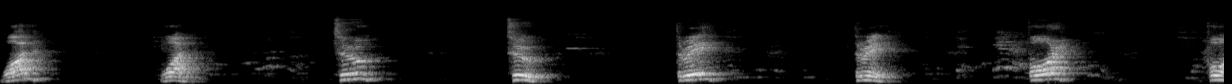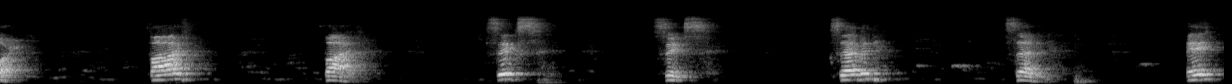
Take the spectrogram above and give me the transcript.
One, one, two, two, three, three, four, four, five, five, six, six, seven, seven, eight,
